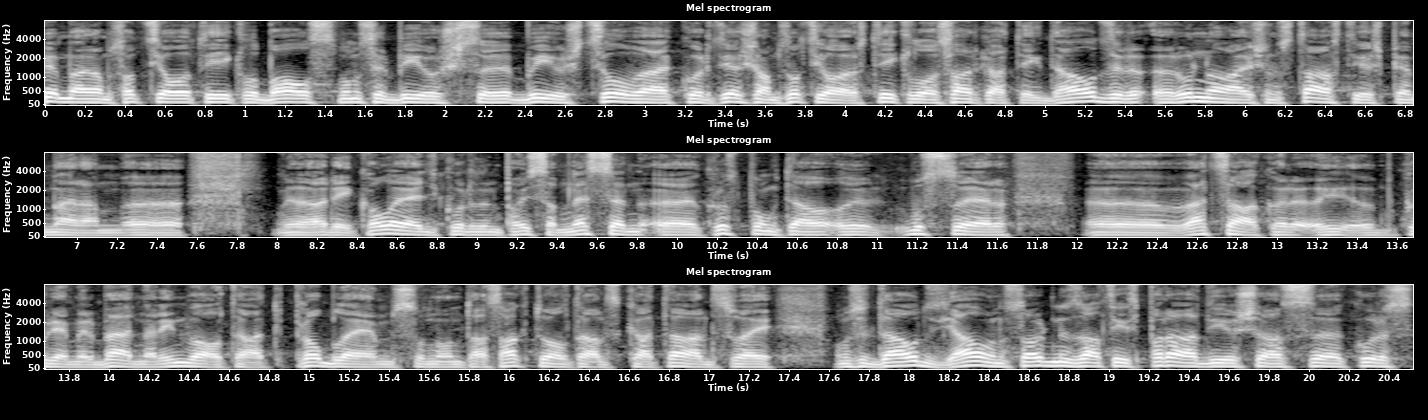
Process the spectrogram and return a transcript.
piemēram, sociālo tīkla balss mums ir bijuši, bijuši cilvēki, kuri tiešām sociālajos tīklos ārkārtīgi daudz ir runājuši un stāstījuši, piemēram, arī kolēģi, kuri pavisam nesen eh, krustpunktā eh, uzsvēra eh, vecāku, kuriem ir bērni ar invaliditāti, problēmas un, un tās aktualitātes kā tādas. Vai mums ir daudz jaunas organizācijas parādījušās, kuras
